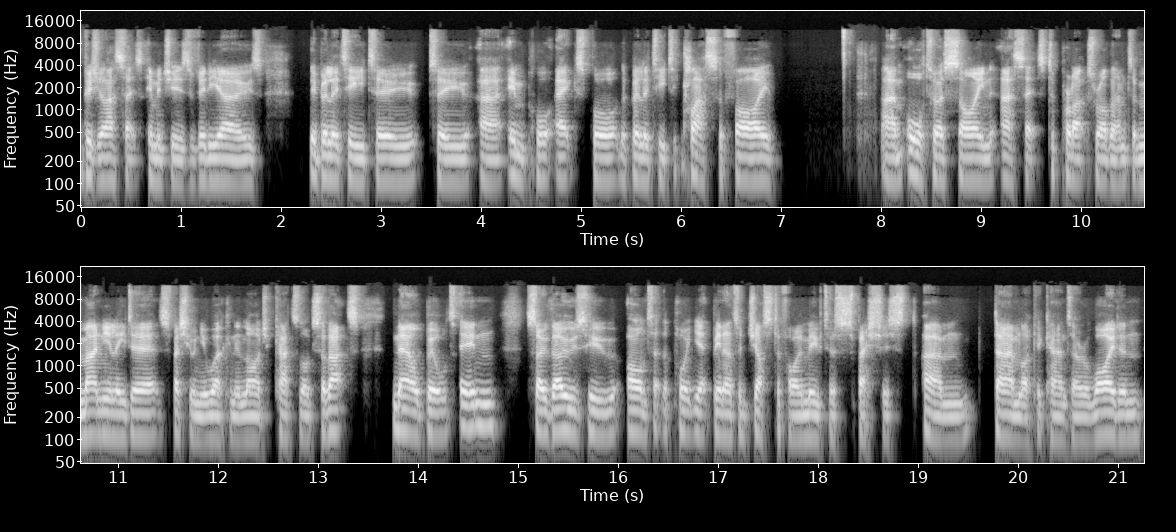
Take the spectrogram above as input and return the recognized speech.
visual assets, images, videos, the ability to to uh, import, export, the ability to classify. Um, auto assign assets to products rather than having to manually do it, especially when you're working in larger catalogs. So that's now built in. So those who aren't at the point yet being able to justify move to a specialist um, DAM like a Canto or a Widen,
